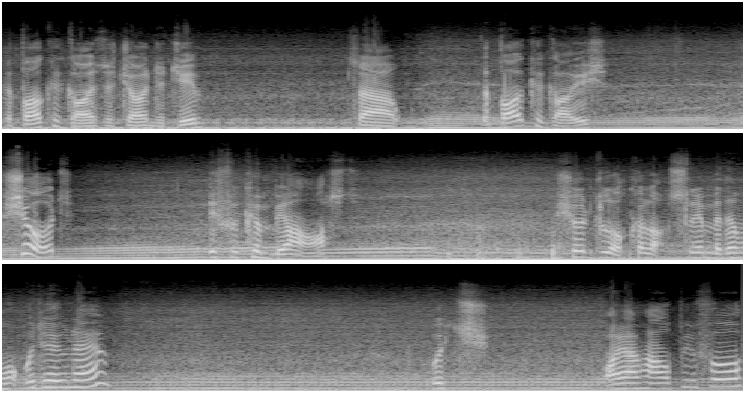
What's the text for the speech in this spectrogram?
the biker guys have joined the gym. So, the biker guys should, if we can be asked, should look a lot slimmer than what we do now. Which I am hoping for.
